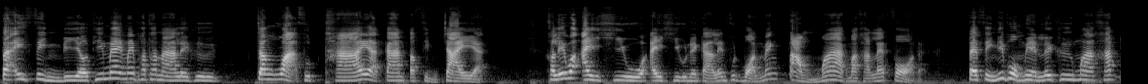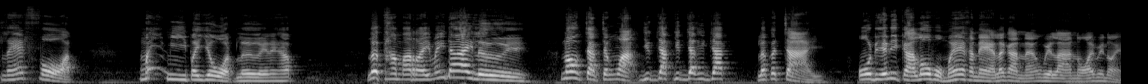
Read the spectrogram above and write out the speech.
แต่ไอสิ่งเดียวที่แม่งไม่พัฒนาเลยคือ จังหวะสุดท้ายอะการตัดสินใจอะเขาเรียกว่า IQ IQ ในการเล่นฟุตบอลแม่งต่ำมากมาคัตแรดฟอร์ดอะแต่สิ่งที่ผมเห็นเลยคือมาคัตแรดฟอร์ดไม่มีประโยชน์เลยนะครับ แล้วทำอะไรไม่ได้เลย นอกจากจังหวะยึกยักยึกยักยึกยักแล้วก็จ่าย โอเดียนอีกาโลผมไม่ให้คะแนนแล้วกันนะ เวลาน้อยไปหน่อย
